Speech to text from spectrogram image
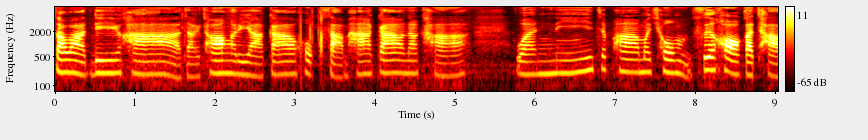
สวัสดีค่ะ จากช่องอริยา 96359 นะคะ วันนี้จะพามาชมเสื้อคอกระเช้า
